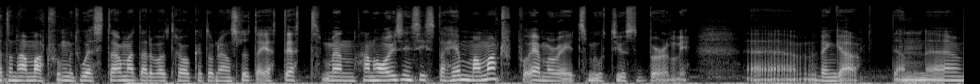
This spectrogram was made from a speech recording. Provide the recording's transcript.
att den här matchen mot West Ham, att det hade varit tråkigt om den slutar 1-1. Men han har ju sin sista hemmamatch på Emirates mot just Burnley. Uh, Wenger. Den eh,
